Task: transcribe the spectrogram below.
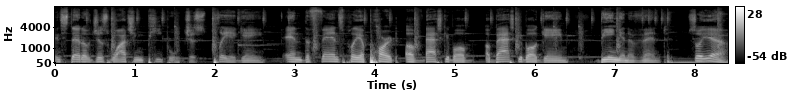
instead of just watching people just play a game. And the fans play a part of basketball, a basketball game being an event. So yeah,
